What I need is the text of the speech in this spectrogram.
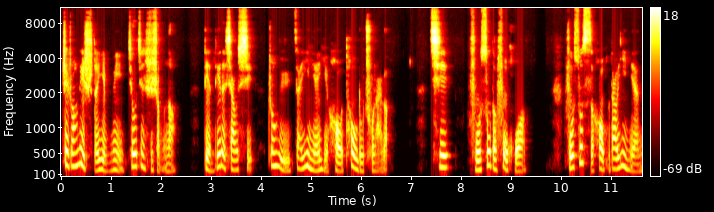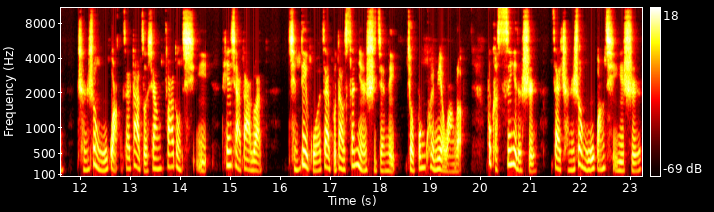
这桩历史的隐秘究竟是什么呢？点滴的消息终于在一年以后透露出来了。七，扶苏的复活。扶苏死后不到一年。陈胜吴广在大泽乡发动起义，天下大乱。秦帝国在不到三年时间里就崩溃灭亡了。不可思议的是，在陈胜吴广起义时，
